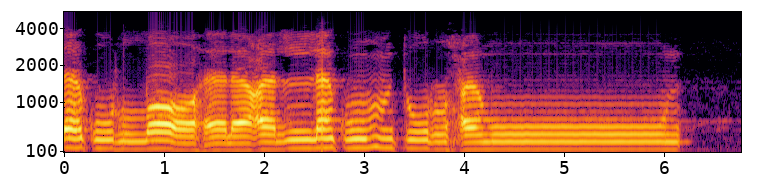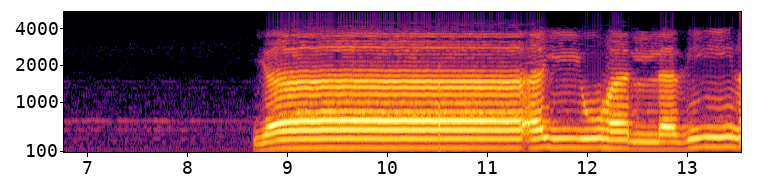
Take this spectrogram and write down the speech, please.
واتقوا الله لعلكم ترحمون يا أيها الذين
